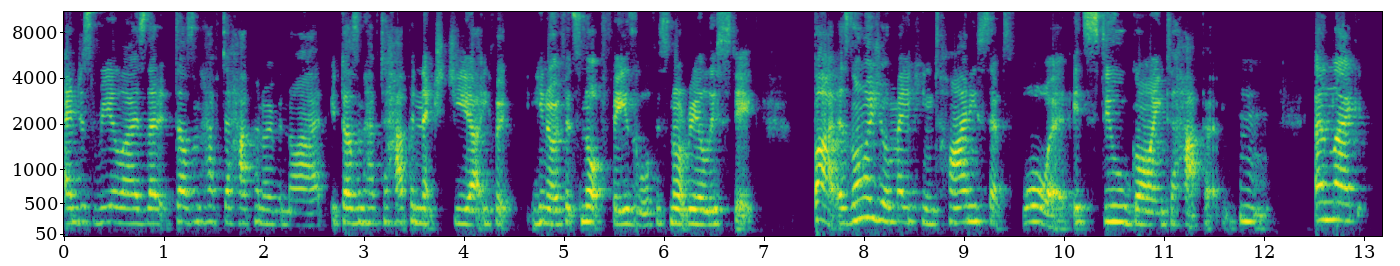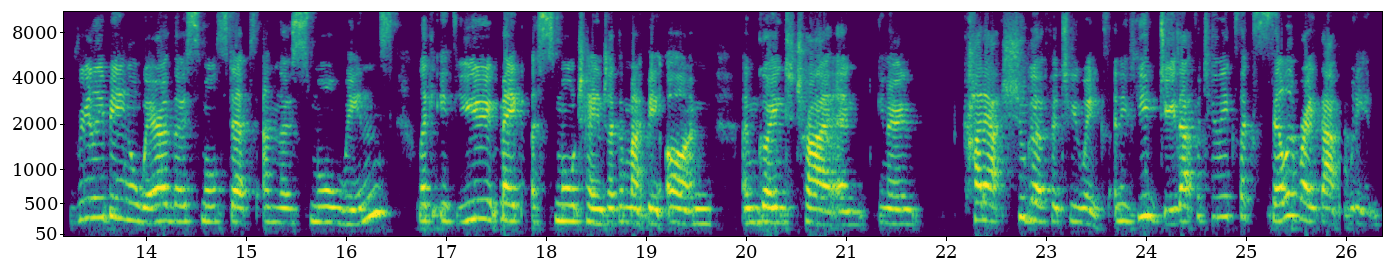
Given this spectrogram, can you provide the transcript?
and just realize that it doesn't have to happen overnight. It doesn't have to happen next year if it, you know, if it's not feasible, if it's not realistic. But as long as you're making tiny steps forward, it's still going to happen. Mm. And like really being aware of those small steps and those small wins. Like if you make a small change, like it might be, oh, I'm I'm going to try and you know cut out sugar for two weeks, and if you do that for two weeks, like celebrate that win.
